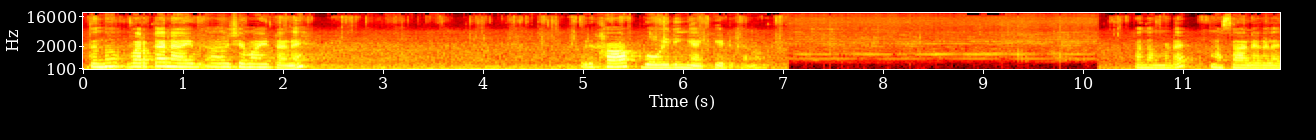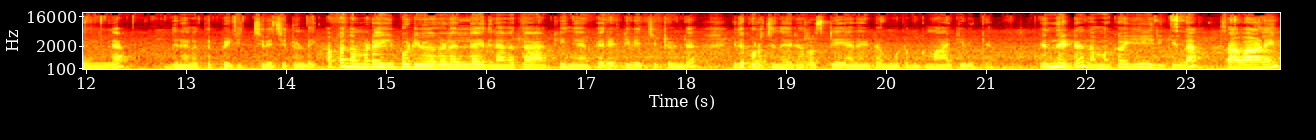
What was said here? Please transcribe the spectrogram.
ഇതൊന്ന് വറുക്കാനായി ആവശ്യമായിട്ടാണേ ഒരു ഹാഫ് ബോയിലിംഗ് ആക്കി എടുക്കണം. അപ്പോൾ നമ്മുടെ മസാലകളെല്ലാം ഇതിനകത്ത് പിടിച്ച് വെച്ചിട്ടുണ്ട്. അപ്പം നമ്മുടെ ഈ പൊടിവകളെല്ലാം ഇതിനകത്താക്കി ഞാൻ പുരട്ടി വെച്ചിട്ടുണ്ട്. ഇത് കുറച്ച് നേരം റെസ്റ്റ് ചെയ്യാനായിട്ട് അങ്ങോട്ട് നമുക്ക് മാറ്റി വയ്ക്കാം എന്നിട്ട് നമുക്ക് ഈ ഇരിക്കുന്ന സവാളയും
